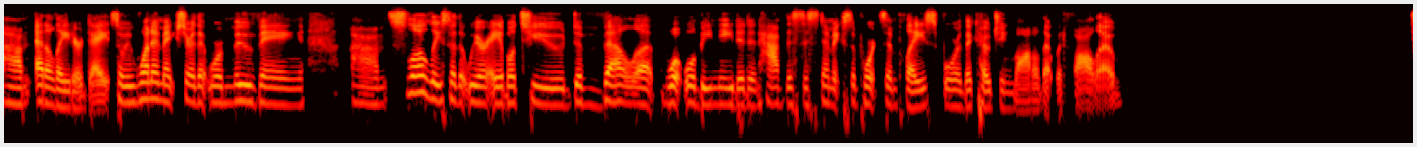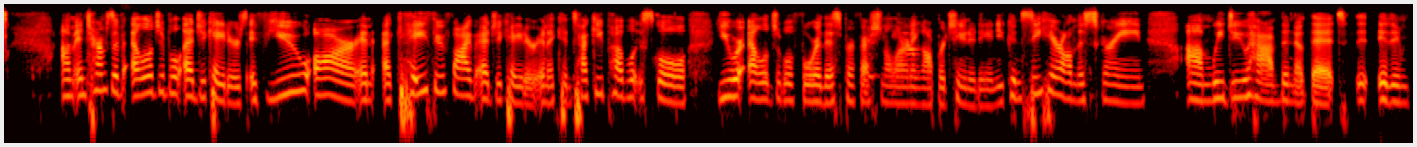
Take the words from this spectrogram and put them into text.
um, at a later date. So we want to make sure that we're moving um, slowly so that we are able to develop what will be needed and have the systemic supports in place for the coaching model that would follow. Um, in terms of eligible educators, if you are an, a K through five educator in a Kentucky public school, you are eligible for this professional learning opportunity. And you can see here on the screen, um, we do have the note that it, it in,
